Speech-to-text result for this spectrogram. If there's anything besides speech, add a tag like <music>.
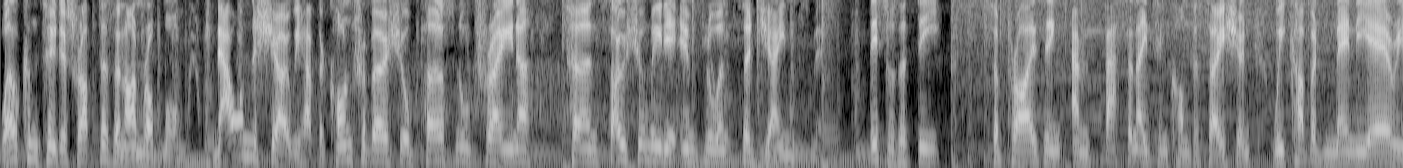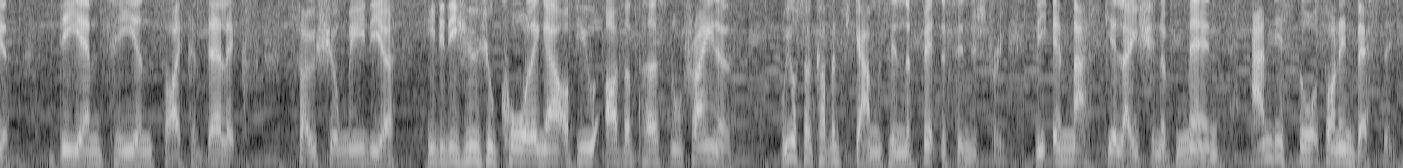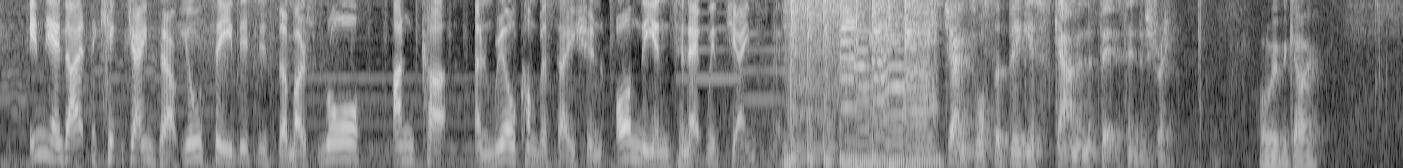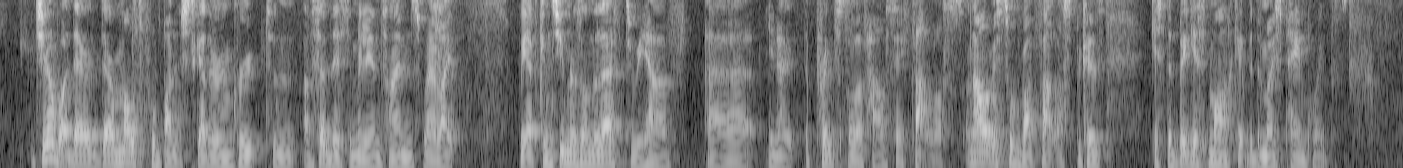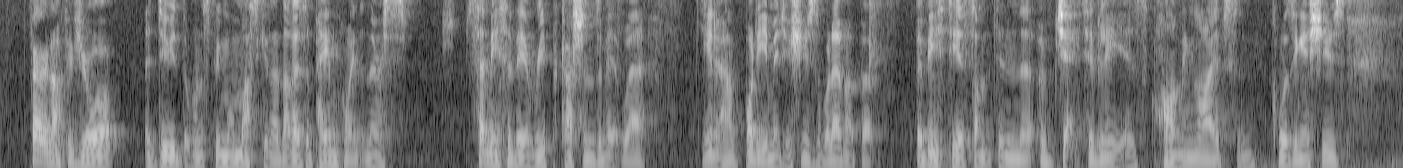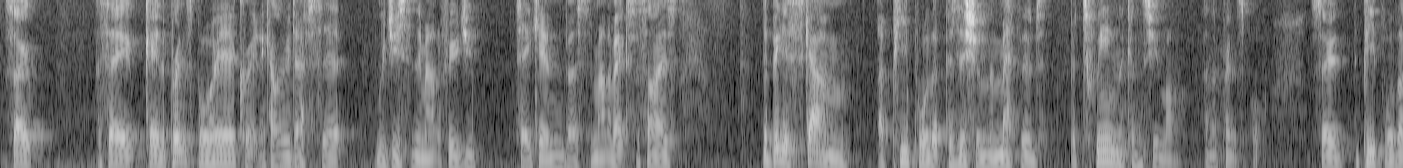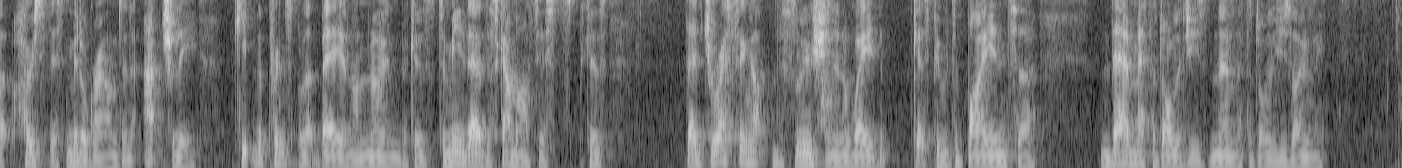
Welcome to Disruptors, and I'm Rob Moore. Now on the show, we have the controversial personal trainer turned social media influencer, James Smith. This was a deep, surprising, and fascinating conversation. We covered many areas DMT and psychedelics, social media. He did his usual calling out a few other personal trainers. We also covered scams in the fitness industry, the emasculation of men, and his thoughts on investing. In the end, I had to kick James out. You'll see this is the most raw, uncut, and real conversation on the internet with James Smith. James, what's the biggest scam in the fitness industry? Well, here we go. Do you know what? There, there are multiple bunched together and grouped, and I've said this a million times. Where like we have consumers on the left, we have uh, you know the principle of how say fat loss, and I always talk about fat loss because it's the biggest market with the most pain points. Fair enough if you're a dude that wants to be more muscular, that is a pain point, and there are semi-severe repercussions of it where you know have body image issues or whatever. But obesity is something that objectively is harming lives and causing issues. So I say, okay, the principle here, creating a calorie deficit, reducing the amount of food you take in versus the amount of exercise. The biggest scam are people that position the method between the consumer and the principle. So the people that host this middle ground and actually keep the principle at bay and unknown because to me they're the scam artists because they're dressing up the solution in a way that gets people to buy into their methodologies and their methodologies only.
